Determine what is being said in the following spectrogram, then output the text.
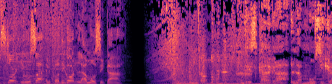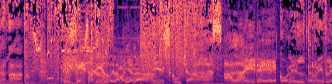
Store y usa el código La Música. Descarga la música a. De 6 a 10 de la mañana. Escuchas al aire con el terrible.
